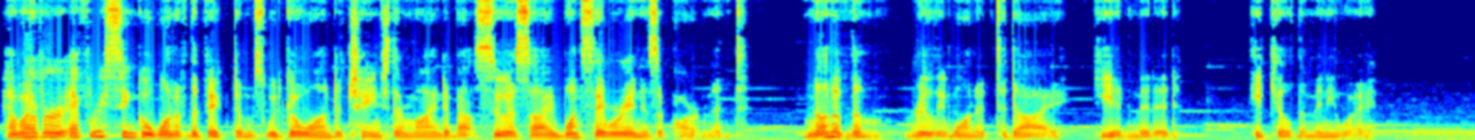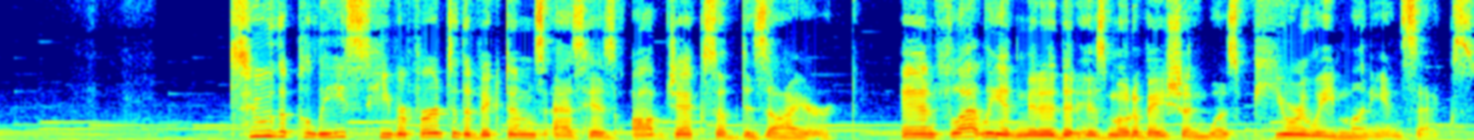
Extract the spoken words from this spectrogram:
However, every single one of the victims would go on to change their mind about suicide once they were in his apartment. None of them really wanted to die, he admitted. He killed them anyway. To the police, he referred to the victims as his objects of desire, and flatly admitted that his motivation was purely money and sex.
